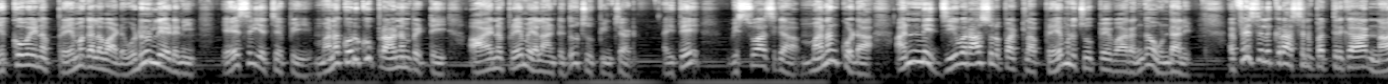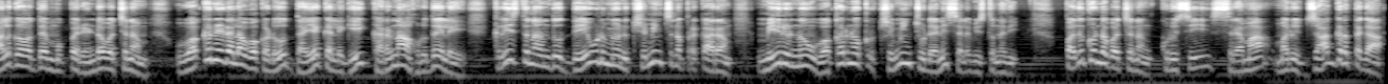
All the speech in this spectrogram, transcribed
ఎక్కువైన ప్రేమ గలవాడు ఒడును లేడని ఏసయ్య చెప్పి మన కొరకు ప్రాణం పెట్టి ఆయన ప్రేమ ఎలాంటిదో చూపించాడు. అయితే విశ్వాసిగా మనం కూడా అన్ని జీవరాశుల పట్ల ప్రేమను చూపే వారంగా ఉండాలి. ఎఫ్ఎస్ఎల్కి రాసిన పత్రిక నాలుగవ అధ్యాయం ముప్పై రెండవ వచనం ఒకనిడల ఒకడు దయ కలిగి కరుణా హృదయలై క్రీస్తునందు దేవుడు మేము క్షమించిన ప్రకారం మీరును ఒకరినొకరు క్షమించుడని సెలవిస్తున్నది. పదకొండవ వచనం కృషి శ్రమ మరియు జాగ్రత్తగా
